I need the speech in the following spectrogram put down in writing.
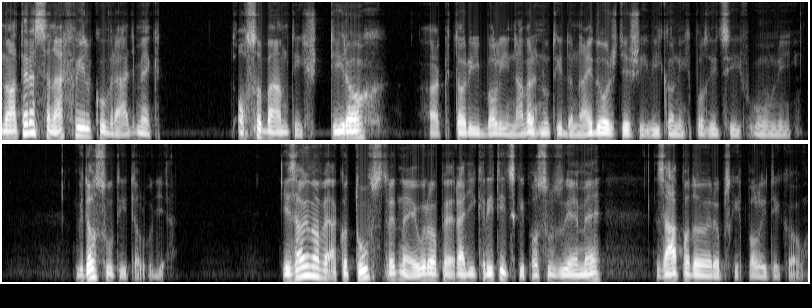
No a teraz sa na chvíľku vráťme k osobám tých štyroch, ktorí boli navrhnutí do najdôležitejších výkonných pozícií v Únii. Kto sú títo ľudia? Je zaujímavé, ako tu v Strednej Európe radi kriticky posudzujeme, západoeurópskych politikov.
